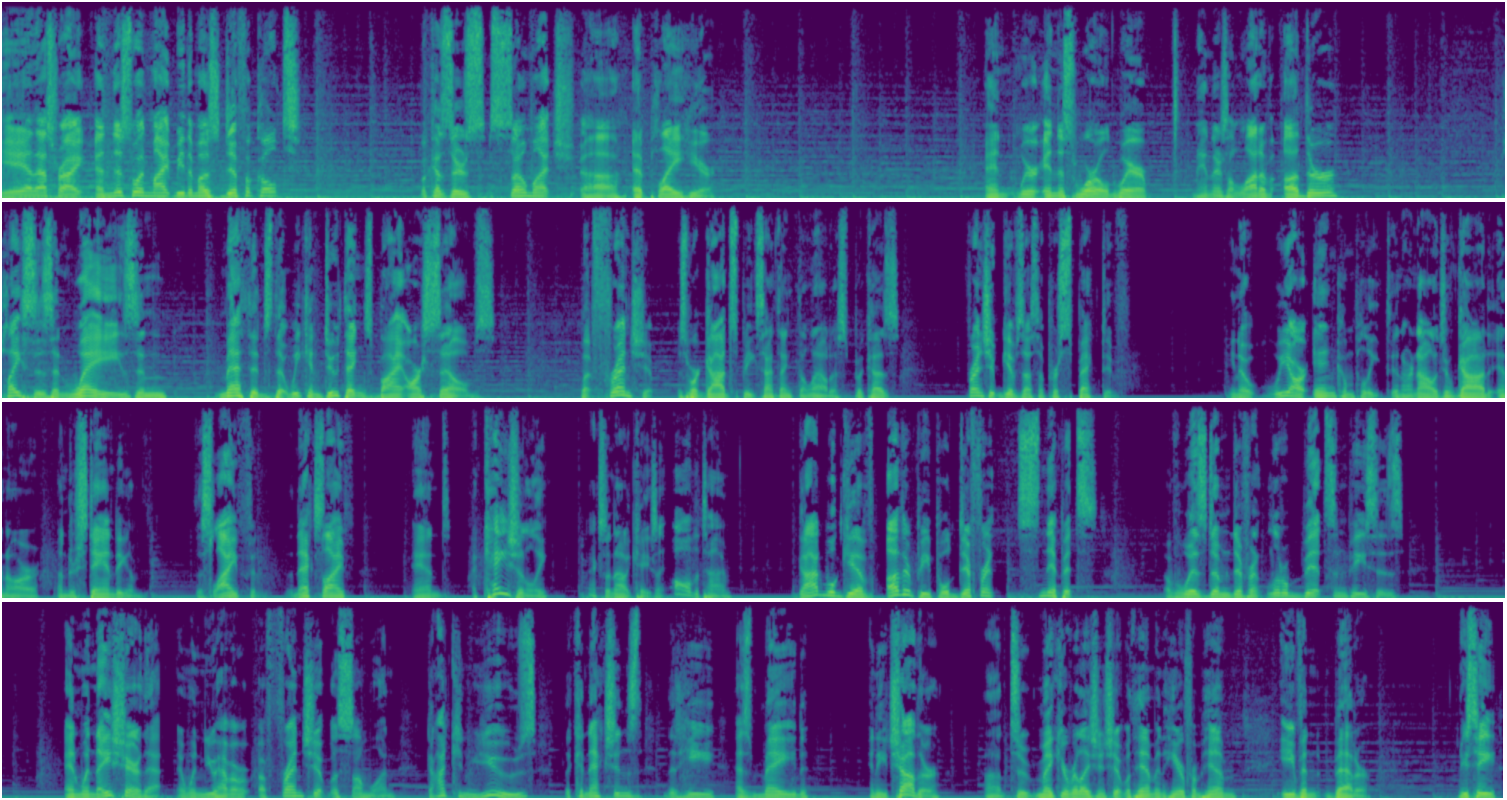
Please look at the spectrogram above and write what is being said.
Yeah, that's right. And this one might be the most difficult because there's so much uh, at play here. And we're in this world where, man, there's a lot of other places and ways and methods that we can do things by ourselves. But friendship is where God speaks, I think, the loudest because friendship gives us a perspective you know, we are incomplete in our knowledge of God, in our understanding of this life and the next life. And occasionally, actually, not occasionally, all the time, God will give other people different snippets of wisdom, different little bits and pieces. And when they share that, and when you have a, a friendship with someone, God can use the connections that He has made in each other uh, to make your relationship with Him and hear from Him even better. You see,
